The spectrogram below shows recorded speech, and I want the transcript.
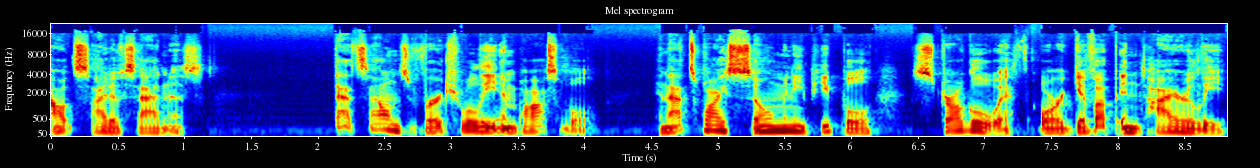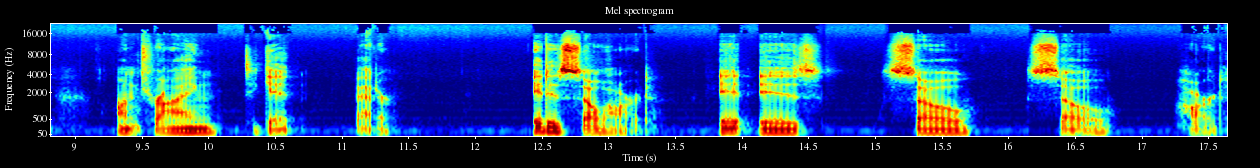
outside of sadness. That sounds virtually impossible. And that's why so many people struggle with or give up entirely on trying to get better. It is so hard. It is so, so hard.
